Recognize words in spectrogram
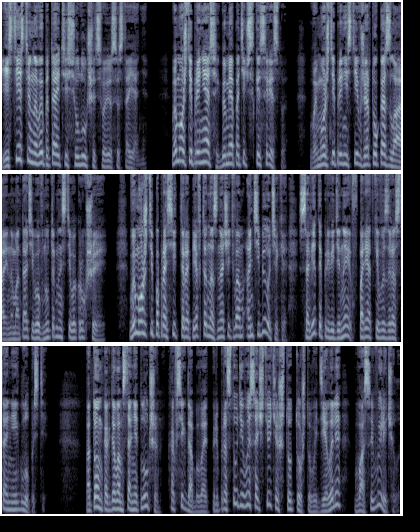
Естественно, вы пытаетесь улучшить свое состояние. Вы можете принять гомеопатическое средство. Вы можете принести в жертву козла и намотать его внутренности вокруг шеи. Вы можете попросить терапевта назначить вам антибиотики. Советы приведены в порядке возрастания и глупости. Потом, когда вам станет лучше, как всегда бывает при простуде, вы сочтете, что то, что вы делали, вас и вылечило.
